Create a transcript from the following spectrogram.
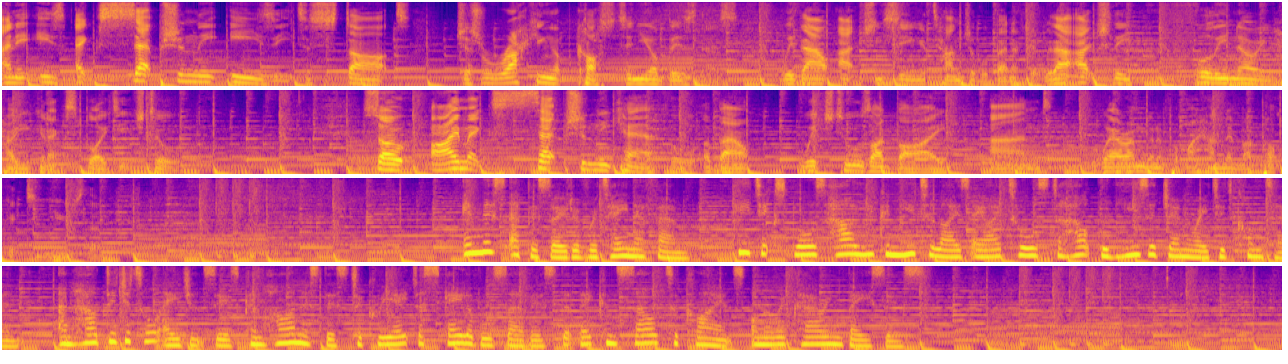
and it is exceptionally easy to start just racking up costs in your business without actually seeing a tangible benefit, without actually fully knowing how you can exploit each tool. So I'm exceptionally careful about which tools I buy and where I'm going to put my hand in my pocket to use them. In this episode of Retain FM, Pete explores how you can utilize AI tools to help with user generated content and how digital agencies can harness this to create a scalable service that they can sell to clients on a recurring basis.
